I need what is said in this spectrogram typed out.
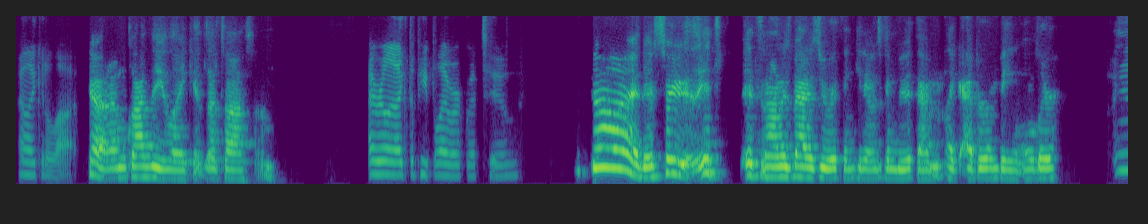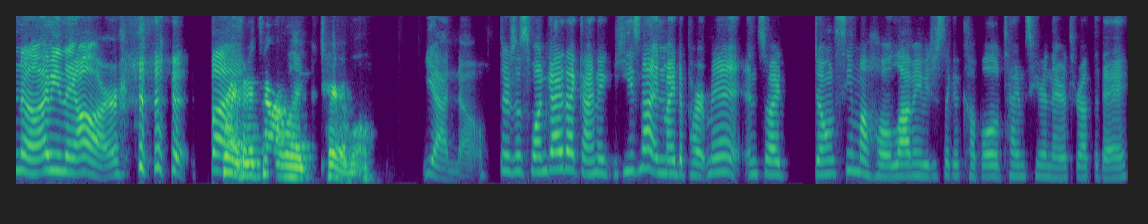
I like it a lot. Yeah, I'm glad that you like it. That's awesome. I really like the people I work with too. Good. So it's it's not as bad as we were thinking it was going to be with them, like everyone being older. No, I mean they are. but, right, but it's not like terrible. yeah, no. There's this one guy that kind of he's not in my department and so I don't see him a whole lot, maybe just like a couple of times here and there throughout the day.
